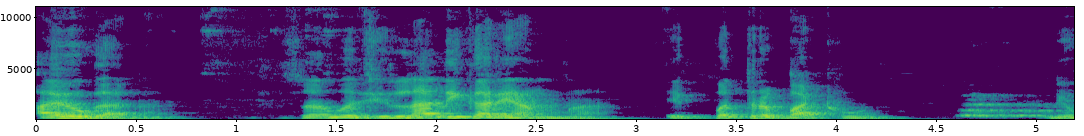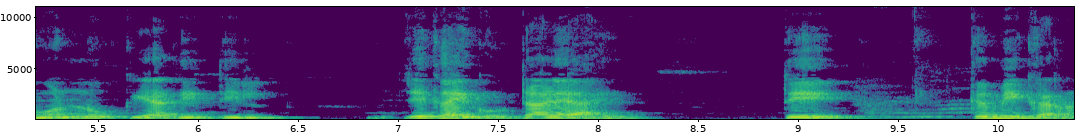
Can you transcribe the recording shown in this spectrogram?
आयोगानं सर्व जिल्हाधिकाऱ्यांना एक पत्र पाठवून निवडणूक यादीतील जे काही घोटाळे आहेत ते कमी कर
